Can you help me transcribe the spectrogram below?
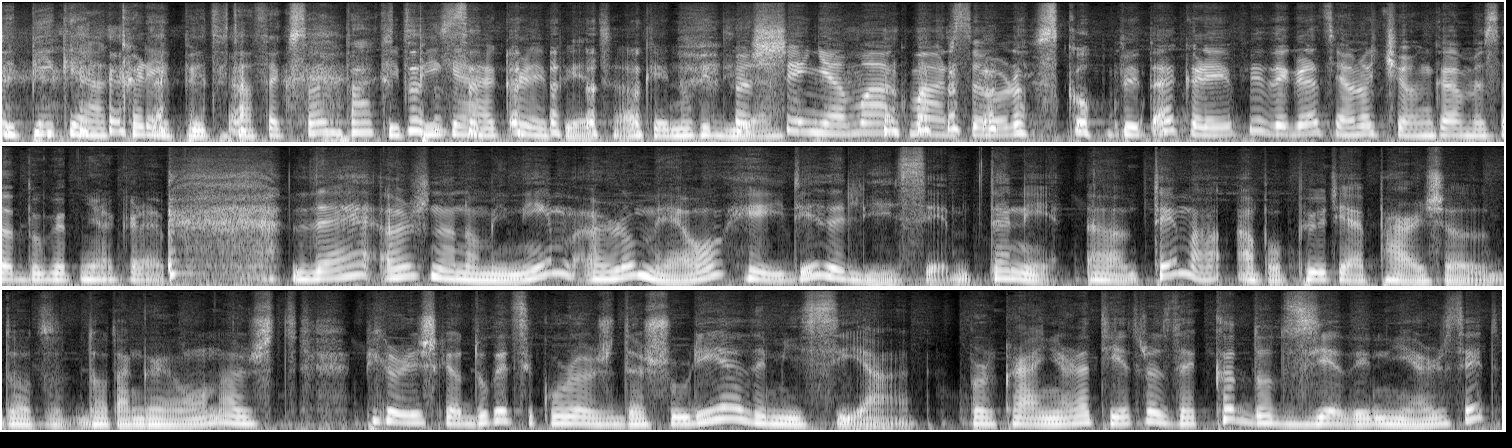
tipike e akrepit, ta theksojmë pak. Tipike e akrepit, ok, nuk e dija. Është shenja më hakmarrëse e horoskopit, akrepi dhe Graciano qënka, me sa duket një akrep. Dhe është në nominim Romeo, Heidi dhe Lisi. Tani, tema apo pyetja e parë që do të do ta ngreh unë është pikërisht kjo, duket sikur është dashuria dhe miqësia përkrah njëra-tjetrës dhe kë do të zgjedhin njerëzit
